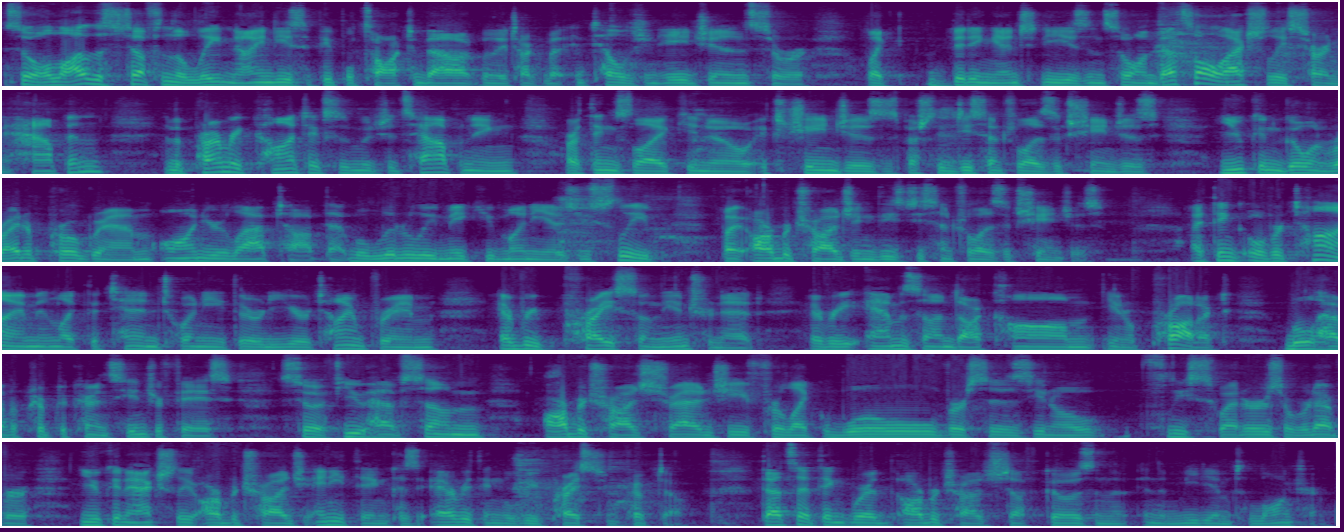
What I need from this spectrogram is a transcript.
so a lot of the stuff in the late 90s that people talked about when they talked about intelligent agents or like bidding entities and so on, that's all actually starting to happen. And the primary context in which it's happening are things like, you know, exchanges, especially decentralized exchanges. You can go and write a program on your laptop that will literally make you money as you sleep by arbitraging these decentralized exchanges. I think over time, in like the 10, 20, 30 year time frame, every price on the internet, every Amazon.com, you know, product will have a cryptocurrency interface. So if you have some arbitrage strategy for like wool versus, you know, fleece sweaters or whatever, you can actually arbitrage anything because everything will be priced in crypto. That's, I think, where the arbitrage stuff goes in the, in the medium to long term.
